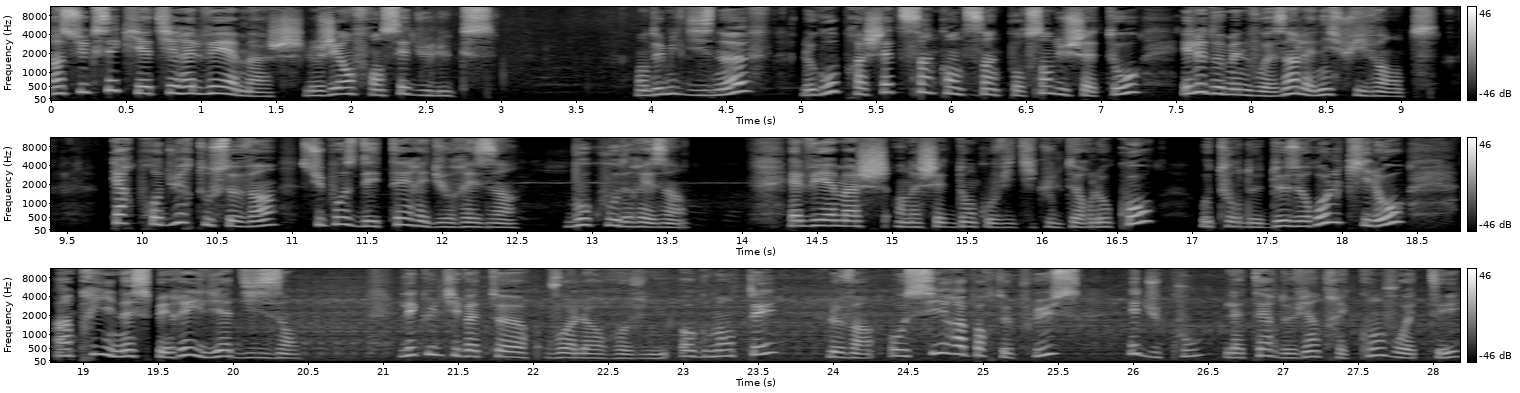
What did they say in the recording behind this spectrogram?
Un succès qui attire LVMH, le géant français du luxe. En 2019, le groupe rachète 55% du château et le domaine voisin l'année suivante. Car produire tout ce vin suppose des terres et du raisin, beaucoup de raisins. LVMH en achète donc aux viticulteurs locaux, autour de 2 euros le kilo, un prix inespéré il y a 10 ans. Les cultivateurs voient leurs revenus augmenter, le vin aussi rapporte plus, et du coup, la terre devient très convoitée,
